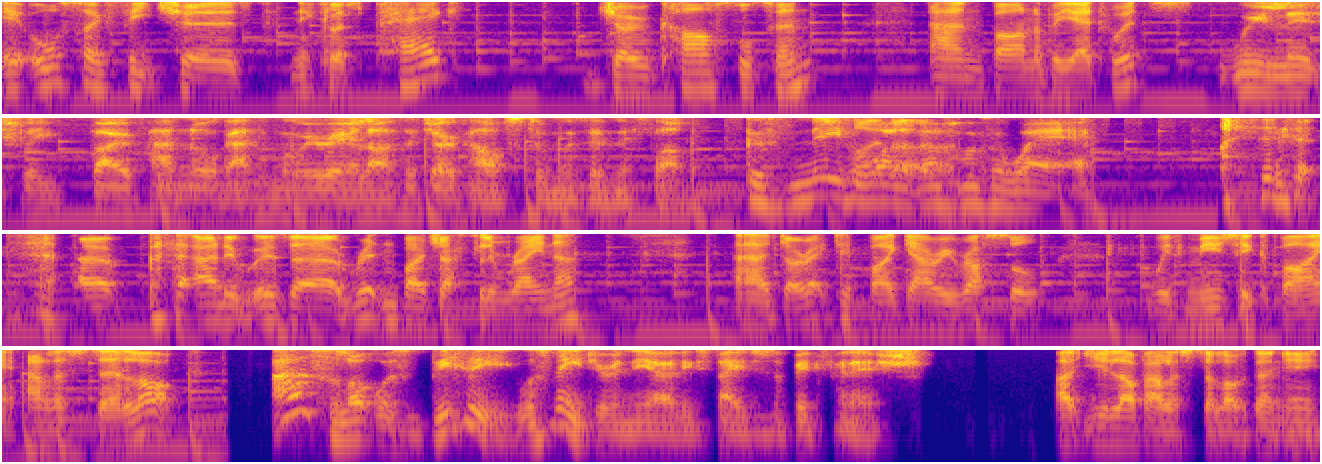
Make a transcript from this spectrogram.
It also features Nicholas Pegg, Jo Castleton, and Barnaby Edwards. we literally both had an orgasm when we realised that Jo Castleton was in this one because neither I one of us was aware. uh, and it was uh, written by Jacqueline Rayner, uh, directed by Gary Russell, with music by Alistair Lock. Alistair Lock was busy, wasn't he, during the early stages of Big Finish? Uh, you love Alistair Lock, don't you?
